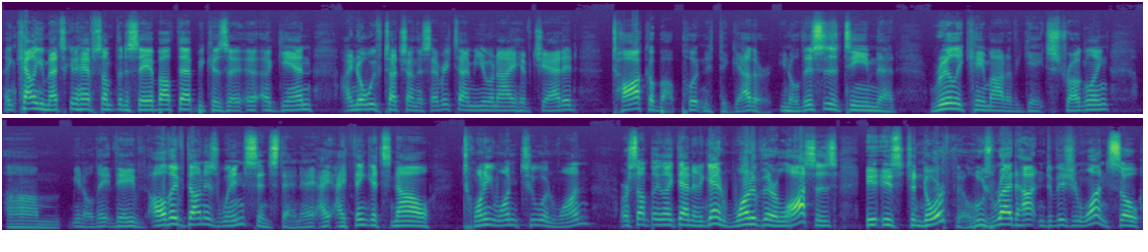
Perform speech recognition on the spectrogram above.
and Calumet's going to have something to say about that because uh, again, I know we've touched on this every time you and I have chatted. Talk about putting it together. You know, this is a team that really came out of the gate struggling. Um, you know, they, they've all they've done is win since then. I, I think it's now 21 2 and 1 or something like that. And again, one of their losses is, to Northville, who's red hot in Division One. So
